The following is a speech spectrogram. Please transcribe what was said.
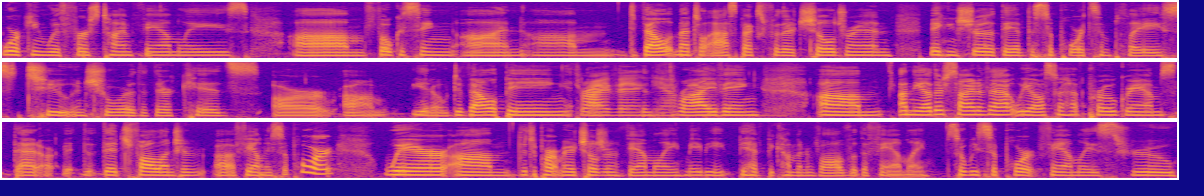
working with first time families, um, focusing on um, developmental aspects for their children, making sure that they have the supports in place to ensure that their kids are. You know, developing, Thriving, and yeah. thriving. Um, on the other side of that, we also have programs that are that fall under uh, family support, where um, the Department of Children and Family maybe have become involved with a family. So we support families through,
